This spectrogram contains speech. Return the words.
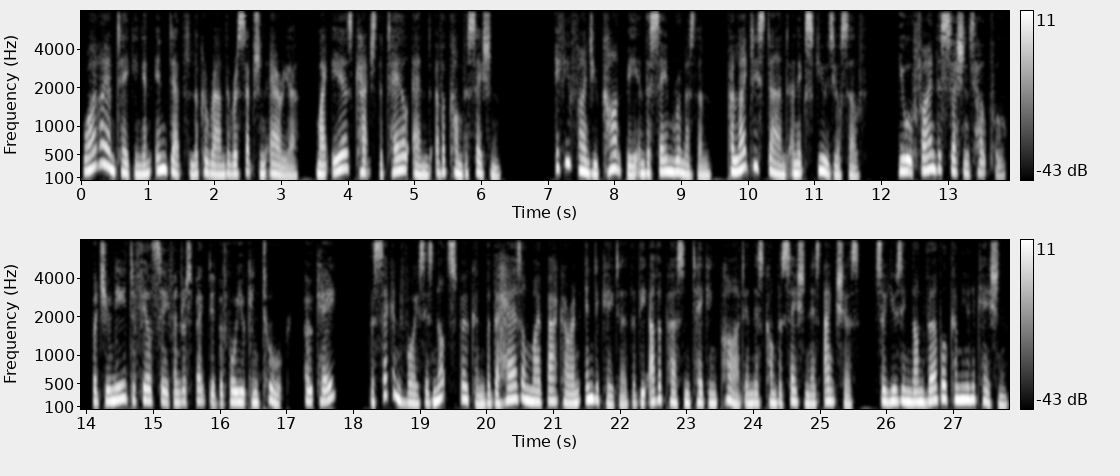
While I am taking an in depth look around the reception area, my ears catch the tail end of a conversation. If you find you can't be in the same room as them, politely stand and excuse yourself. You will find the sessions helpful, but you need to feel safe and respected before you can talk, okay? The second voice is not spoken, but the hairs on my back are an indicator that the other person taking part in this conversation is anxious, so using nonverbal communication.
